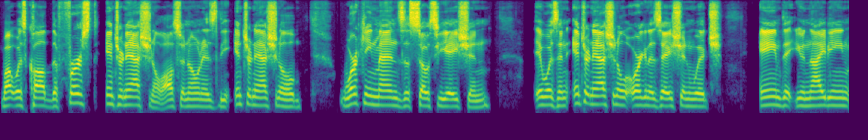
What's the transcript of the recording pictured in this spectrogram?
what was called the First International, also known as the International Working Men's Association. It was an international organization which aimed at uniting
